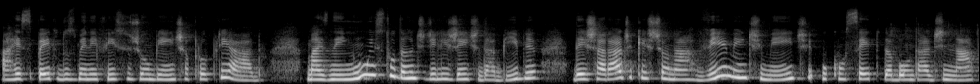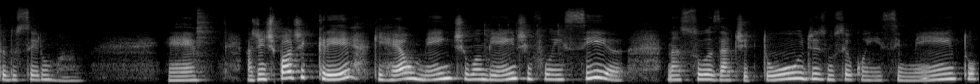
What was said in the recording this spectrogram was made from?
a respeito dos benefícios de um ambiente apropriado, mas nenhum estudante diligente da Bíblia deixará de questionar veementemente o conceito da bondade inata do ser humano. É, a gente pode crer que realmente o ambiente influencia nas suas atitudes, no seu conhecimento,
